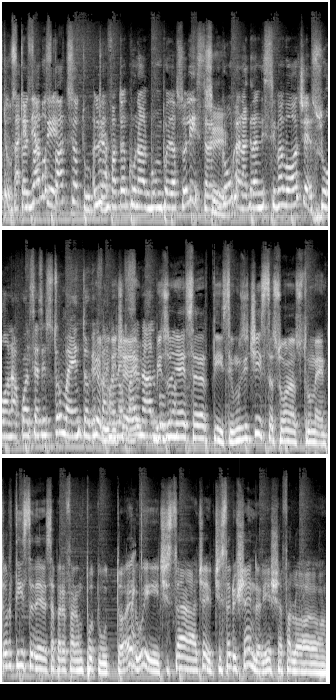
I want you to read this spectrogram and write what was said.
giusto Eh, diamo spazio a tutti Lui ha fatto anche un album poi da solista. Sì. Perché comunque ha una grandissima voce, suona qualsiasi strumento che Io fa, non dice fai un album. bisogna essere artisti, un musicista suona lo strumento, l'artista deve sapere fare un po' tutto e lui ci sta, cioè, ci sta riuscendo e riesce a farlo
